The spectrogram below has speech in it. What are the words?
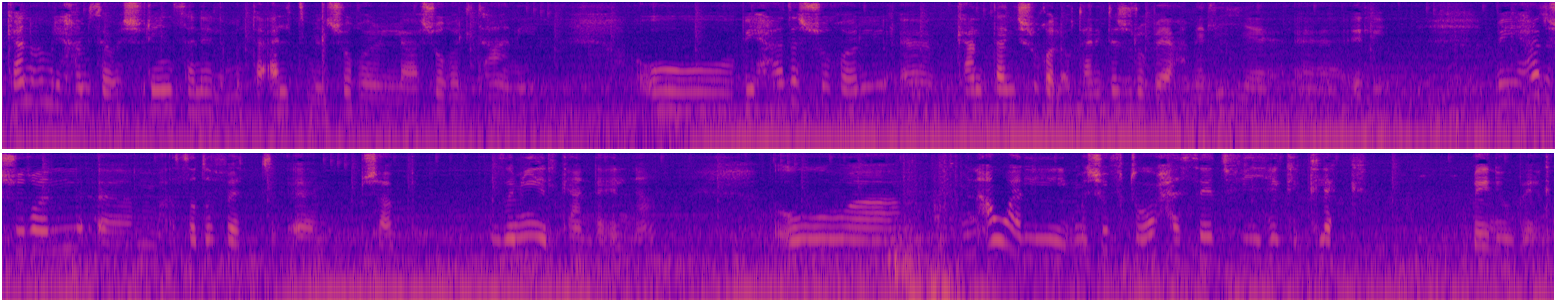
كان عمري 25 سنة لما انتقلت من شغل لشغل تاني. وبهذا الشغل كان تاني شغل أو تاني تجربة عملية إلي. بهذا الشغل صدفت شاب زميل كان لإلنا. ومن أول ما شفته حسيت فيه هيك كليك بيني وبينه.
